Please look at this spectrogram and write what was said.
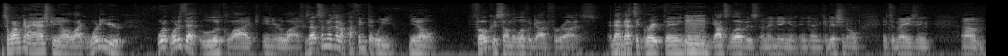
And so what I'm kind of asking y'all, like, what do you, what, what does that look like in your life? Because that, sometimes I, don't, I think that we, you know, focus on the love of God for us. And that, that's a great thing. Mhm. And God's love is unending and, and unconditional. It's amazing. Um,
